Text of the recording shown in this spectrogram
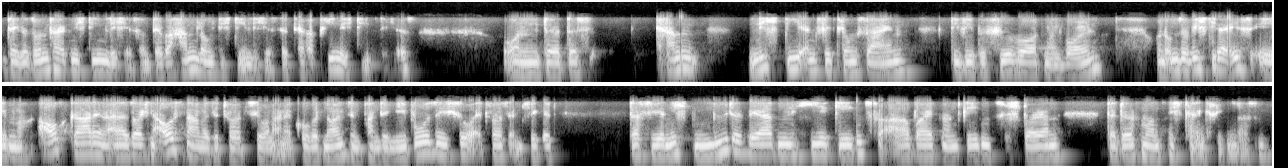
der Gesundheit nicht dienlich ist und der Behandlung nicht dienlich ist, der Therapie nicht dienlich ist. Und äh, das kann nicht die Entwicklung sein, die wir befürworten und wollen. Und umso wichtiger ist eben, auch gerade in einer solchen Ausnahmesituation, einer Covid-19-Pandemie, wo sich so etwas entwickelt, dass wir nicht müde werden, hier gegenzuarbeiten und gegenzusteuern. Da dürfen wir uns nicht kleinkriegen lassen.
